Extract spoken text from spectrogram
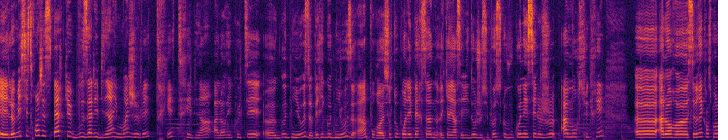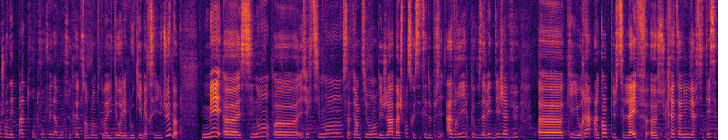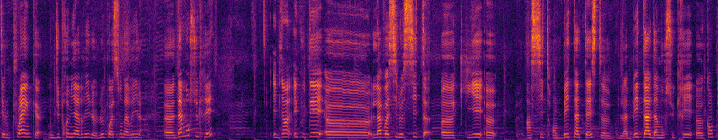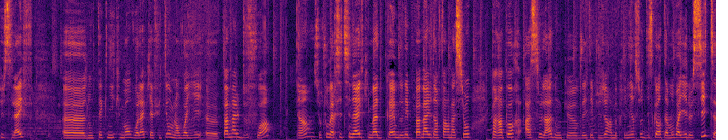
Hello mes citrons, j'espère que vous allez bien et moi je vais très très bien. Alors écoutez, euh, good news, very good news, hein, pour, euh, surtout pour les personnes qui regardent ces vidéos, je suppose que vous connaissez le jeu Amour Sucré. Euh, alors euh, c'est vrai qu'en ce moment j'en ai pas trop trop fait d'amour secret tout simplement parce que ma vidéo elle est bloquée merci YouTube. Mais euh, sinon effectivement ça fait un petit moment déjà bah, je pense que c'était depuis avril que vous avez déjà vu qu'il y aurait un campus life sucrète à l'université. C'était le prank du 1er avril le poisson d'avril d'amour sucré eh bien écoutez là voici le site qui est un site en bêta test, euh, la bêta d'amour sucré euh, Campus Life. Euh, donc techniquement, voilà, qui a fuité. On me l'a envoyé pas mal de fois. Hein. Surtout merci Tinel qui m'a quand même donné pas mal d'informations par rapport à cela. Donc vous avez été plusieurs à me prévenir sur Discord, à m'envoyer le site.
